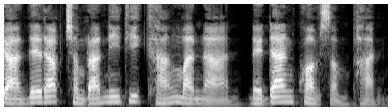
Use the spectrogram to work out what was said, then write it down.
การได้รับชำระหนี้ที่ค้างมานานในด้านความสัมพันธ์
